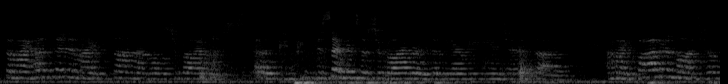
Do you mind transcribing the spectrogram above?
So my husband and my son are both survivors, uh, descendants of survivors of the Armenian genocide. And my father-in-law, until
